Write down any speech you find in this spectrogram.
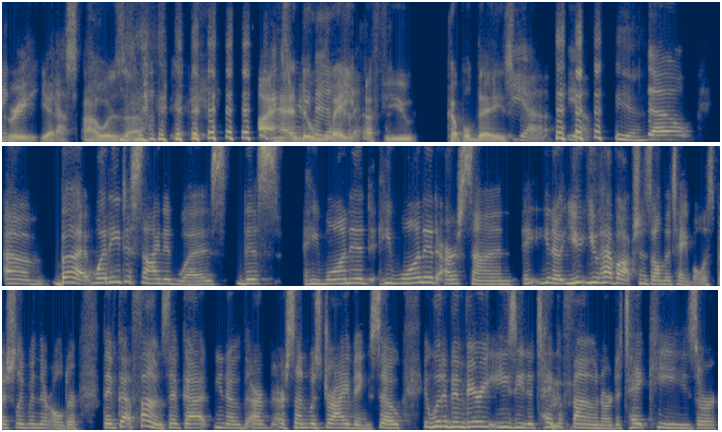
angry. angry. Yes, yeah. I was. Uh, I had to wait a few couple days. Yeah, yeah, yeah. So, um, but what he decided was this he wanted he wanted our son eh, you know you you have options on the table especially when they're older. They've got phones they've got you know our, our son was driving so it would have been very easy to take a phone or to take keys or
